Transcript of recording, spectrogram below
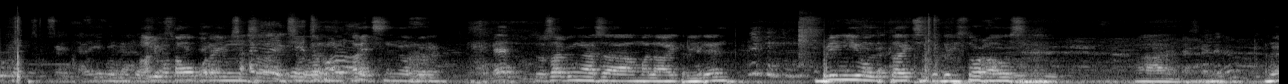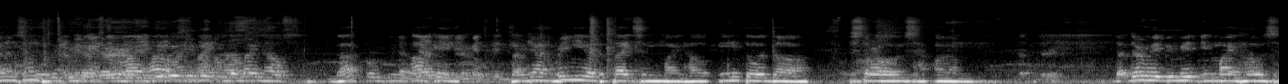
Nakalimutan ko pala yung sa tights ng mga bro. So sabi nga sa Malakit 3 din, bring ye all the tithes into the storehouse. Ah, ano yung? Deliberate in the mine house. That? Okay. Sabi niyan, bring ye all the tithes in mine house into the storehouse. Um, that there may be meat in my house,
